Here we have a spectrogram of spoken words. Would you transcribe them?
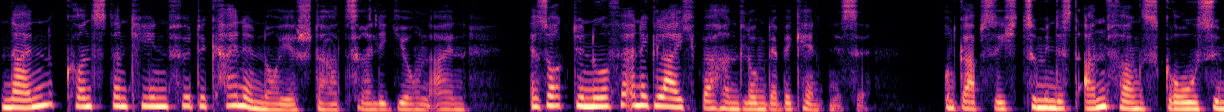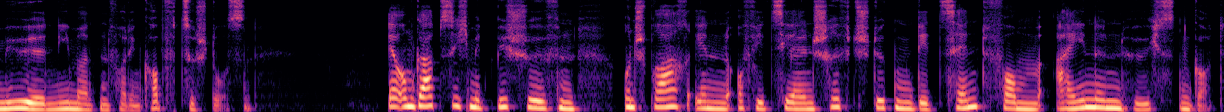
Nein, Konstantin führte keine neue Staatsreligion ein. Er sorgte nur für eine Gleichbehandlung der Bekenntnisse und gab sich zumindest anfangs große Mühe, niemanden vor den Kopf zu stoßen. Er umgab sich mit Bischöfen und sprach in offiziellen Schriftstücken dezent vom einen höchsten Gott.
